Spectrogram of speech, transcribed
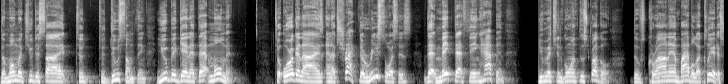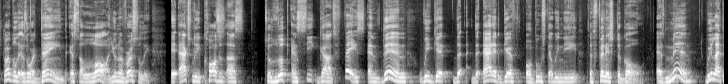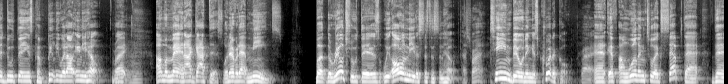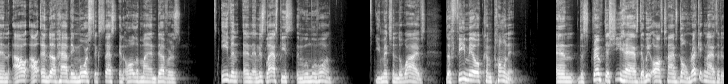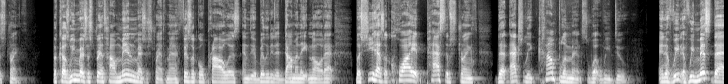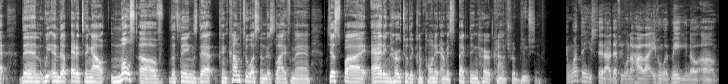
the moment you decide to to do something, you begin at that moment to organize and attract the resources that make that thing happen. You mentioned going through struggle. The Quran and Bible are clear. The struggle is ordained. It's a law universally. It actually causes us to look and seek God's face, and then we get the, the added gift or boost that we need to finish the goal. As men, we like to do things completely without any help, right? Mm-hmm. I'm a man, I got this, whatever that means. But the real truth is, we all need assistance and help. That's right. Team building is critical. Right. And if I'm willing to accept that, then I'll I'll end up having more success in all of my endeavors. Even and, and this last piece, and we'll move on. You mentioned the wives, the female component and the strength that she has that we oftentimes don't recognize it as strength because we measure strength how men measure strength, man, physical prowess and the ability to dominate and all that. But she has a quiet, passive strength that actually complements what we do. And if we if we miss that, then we end up editing out most of the things that can come to us in this life, man, just by adding her to the component and respecting her contribution. And one thing you said, I definitely want to highlight, even with me, you know, um,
